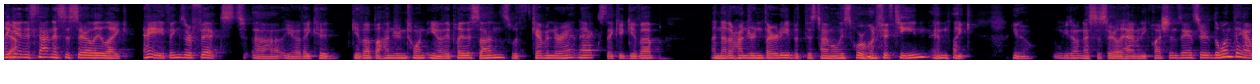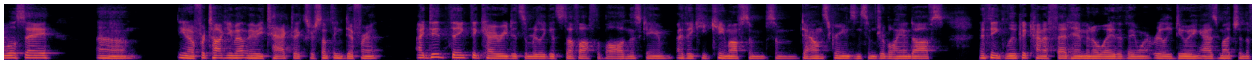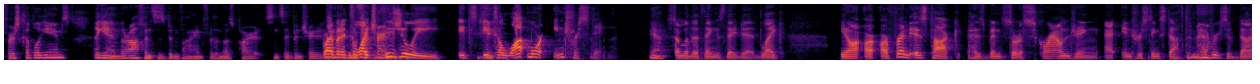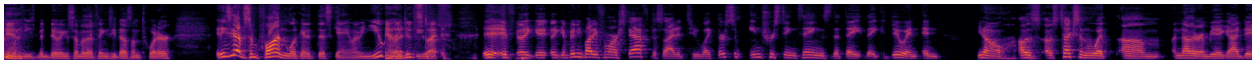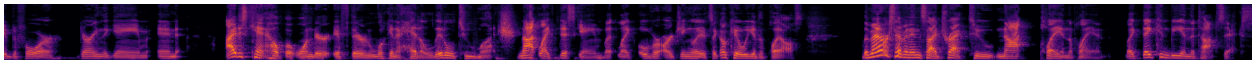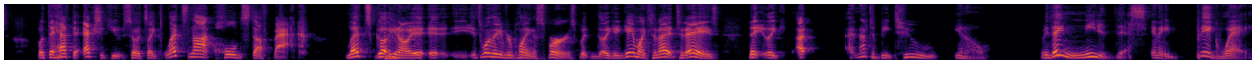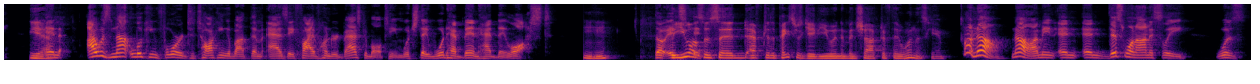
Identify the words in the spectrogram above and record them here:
Yeah. again, it's not necessarily like, hey, things are fixed. Uh, you know, they could give up 120. You know, they play the Suns with Kevin Durant next. They could give up another 130, but this time only score 115. And like, you know, we don't necessarily have any questions answered. The one thing I will say, um, you know, for talking about maybe tactics or something different, I did think that Kyrie did some really good stuff off the ball in this game. I think he came off some some down screens and some dribble handoffs. I think Luka kind of fed him in a way that they weren't really doing as much in the first couple of games. Again, their offense has been fine for the most part since they've been traded. Right, but it's like tournament. visually, it's it's a lot more interesting. Yeah. Some of the things they did. Like, you know, our, our friend Iztok has been sort of scrounging at interesting stuff the Mavericks have done Yeah. when he's been doing some of the things he does on Twitter. And he's gonna have some fun looking at this game. I mean, you Yeah, could if you if like like if anybody from our staff decided to like there's some interesting things that they they could do. And and you know i was i was texting with um another nba guy dave DeFore, during the game and i just can't help but wonder if they're looking ahead a little too much. Not like this game but like overarchingly it's like okay we get to the playoffs. The mavericks have an inside track to not play in the play-in. Like they can be in the top six but they have to execute so it's like let's not hold stuff back let's go. You know, it, it, it's one thing if you're playing the Spurs, but like a game like tonight, today's they like I, not to be too. You know, I mean, they needed this in a big way, Yeah. and I was not looking forward to talking about them as a 500 basketball team, which they would have been had they lost. hmm So you also said after the Pacers gave you, you wouldn't have been shocked if they won this game. Oh no, no. I mean, and and this one honestly was,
